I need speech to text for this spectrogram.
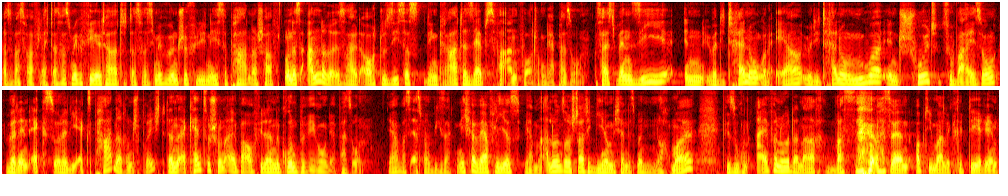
also was war vielleicht das, was mir gefehlt hat, das, was ich mir wünsche für die nächste Partnerschaft? Und das andere ist halt auch, du siehst das, den Grad der Selbstverantwortung der Person. Das heißt, wenn sie in, über die Trennung oder er über die Trennung nur in Schuldzuweisung über den Ex oder die Ex-Partnerin spricht, dann erkennst du schon einfach auch wieder eine Grundbewegung der Person. Ja, was erstmal, wie gesagt, nicht verwerflich ist. Wir haben alle unsere Strategien und Mechanismen. Nochmal, wir suchen einfach nur danach, was, was wären optimale Kriterien,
